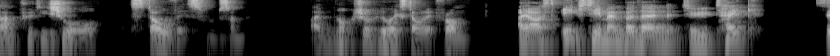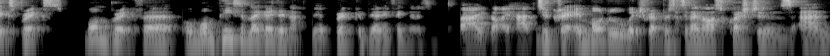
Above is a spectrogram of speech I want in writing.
I'm pretty sure I stole this from somebody. I'm not sure who I stole it from. I asked each team member then to take six bricks, one brick for, or one piece of Lego, didn't have to be a brick, could be anything that was the bag that I had, to create a model which represents then ask questions and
